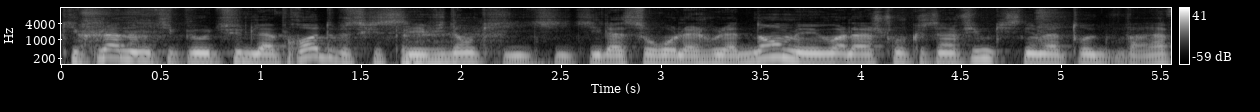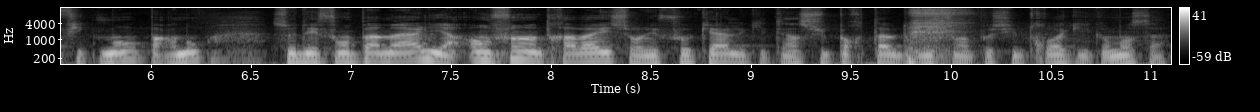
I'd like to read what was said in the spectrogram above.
qui plane un petit peu au-dessus de la prod, parce que c'est évident qu'il, a son rôle à jouer là-dedans, mais voilà, je trouve que c'est un film qui cinématographiquement, pardon, se défend pas mal. Il y a enfin un travail sur les focales qui était insupportable dans Mission Impossible 3 qui commence à,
